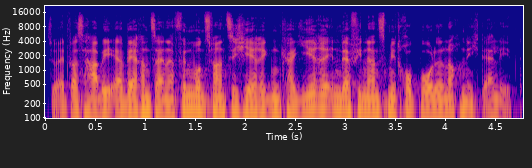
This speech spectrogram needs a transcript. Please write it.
So etwas habe er während seiner 25-jährigen Karriere in der Finanzmetropole noch nicht erlebt.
